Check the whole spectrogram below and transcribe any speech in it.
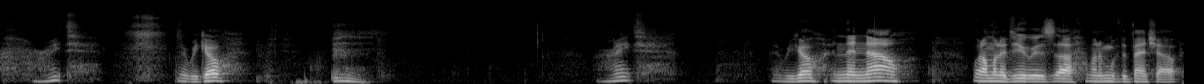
All right, there we go. All right, there we go. And then now what I'm gonna do is uh, I'm gonna move the bench out.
